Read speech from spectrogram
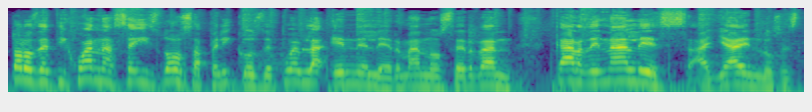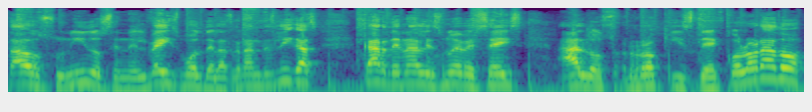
Toros de Tijuana 6-2 a Pericos de Puebla en el Hermano Cerdán. Cardenales allá en los Estados Unidos en el béisbol de las grandes ligas. Cardenales 9-6 a los Rockies de Colorado.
